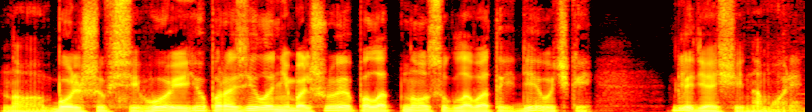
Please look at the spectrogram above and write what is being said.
Но больше всего ее поразило небольшое полотно с угловатой девочкой — глядящий на море.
